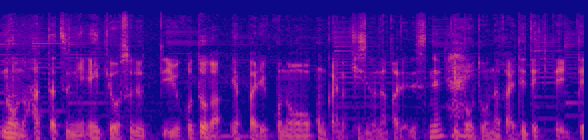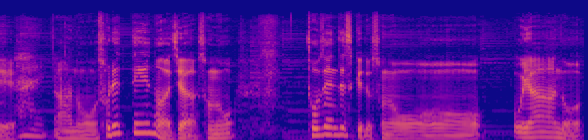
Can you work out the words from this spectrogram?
脳の発達に影響するっていうことがやっぱりこの今回の記事の中でですねリポートの中で出てきていて、はい、あのそれっていうのはじゃあその当然ですけどその親の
